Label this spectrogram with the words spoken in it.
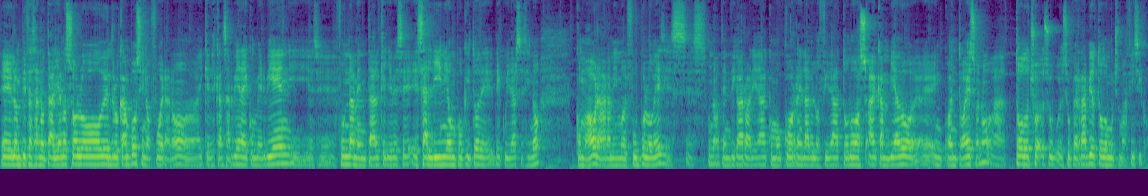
eh, lo empiezas a notar ya no solo dentro del campo, sino fuera, ¿no? Hay que descansar bien, hay que comer bien y es eh, fundamental que lleves esa línea un poquito de, de cuidarse, si no, como ahora, ahora mismo el fútbol lo ves, es, es una auténtica barbaridad, como corre la velocidad, todo ha, cambiado eh, en cuanto a eso, ¿no? A todo súper rápido, todo mucho más físico.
